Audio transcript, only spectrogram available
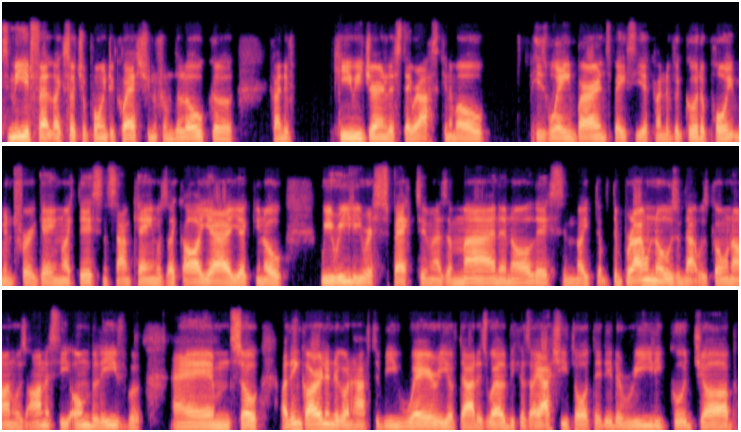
to me it felt like such a point of question from the local kind of Kiwi journalists. They were asking him, "Oh, is Wayne Barnes basically a kind of a good appointment for a game like this? And Sam Cane was like, oh yeah, yeah, you know, we really respect him as a man and all this. And like the, the brown nosing that was going on was honestly unbelievable. Um, so I think Ireland are going to have to be wary of that as well, because I actually thought they did a really good job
